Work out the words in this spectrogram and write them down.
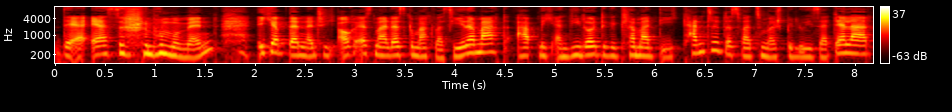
der erste schlimme Moment. Ich habe dann natürlich auch erstmal das gemacht, was jeder macht, habe mich an die Leute geklammert, die ich kannte. Das war zum Beispiel Luisa Dellert,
